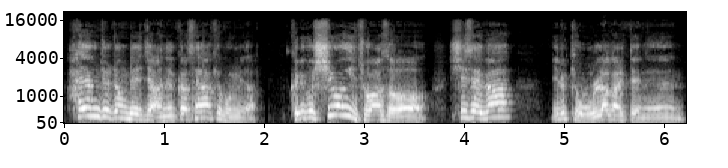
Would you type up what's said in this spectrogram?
하향 조정되지 않을까 생각해 봅니다. 그리고 시황이 좋아서 시세가 이렇게 올라갈 때는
